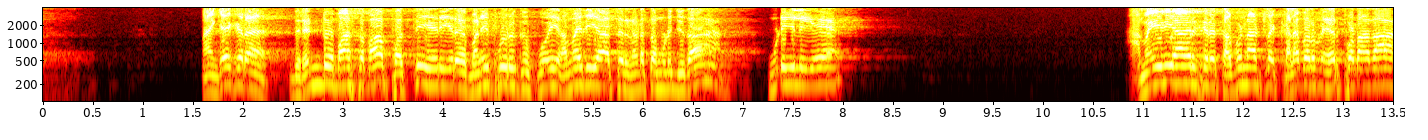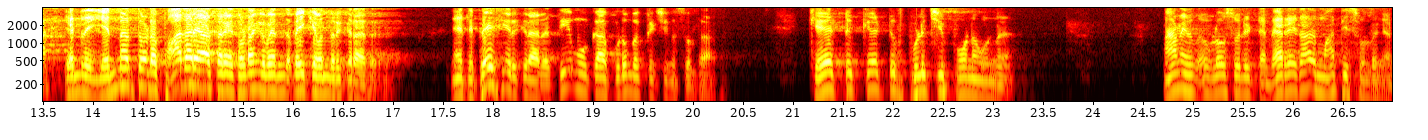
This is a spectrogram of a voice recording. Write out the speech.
நான் கேட்கிறேன் இந்த ரெண்டு மாசமா பத்து எரிகிற மணிப்பூருக்கு போய் அமைதி யாத்திரை நடத்த முடிஞ்சுதா? முடியலையே. அமைதியா இருக்கிற தமிழ்நாட்டுல கலவரம் ஏற்படாதா என்ற எண்ணத்தோட பாத யாத்திரையை தொடங்க வைக்க வந்திருக்கிறாரு. நேத்து பேசி இருக்கிறாரு திமுக குடும்ப கட்சின்னு சொல்றாரு. கேட்டு கேட்டு புளிச்சு போன ஒண்ணு. நானும் இவ்வளவு சொல்லிட்டேன். வேற ஏதாவது மாத்தி சொல்லுங்க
